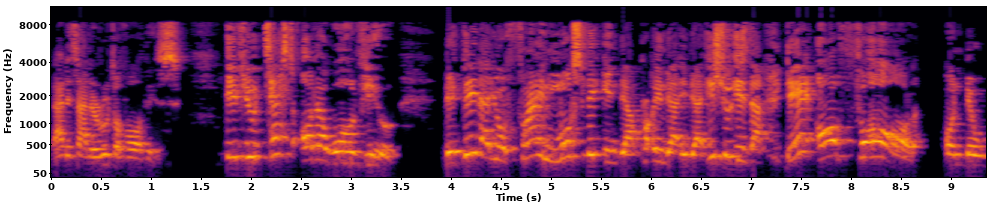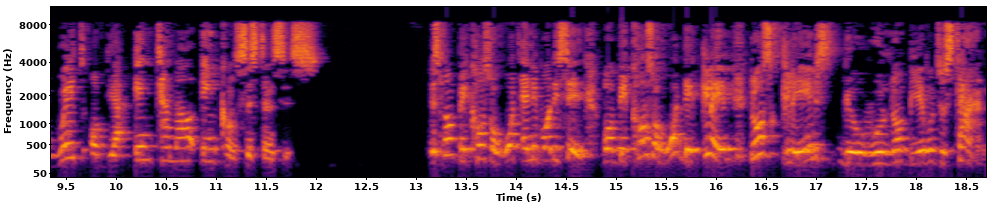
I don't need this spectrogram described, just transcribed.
that is at the root of all this. If you test other worldview, the thing that you find mostly in their, in their, in their issue is that they all fall on the weight of their internal inconsistencies. It's not because of what anybody says, but because of what they claim, those claims they will not be able to stand.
